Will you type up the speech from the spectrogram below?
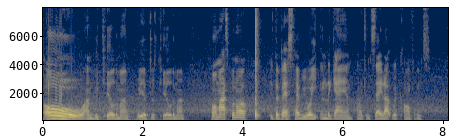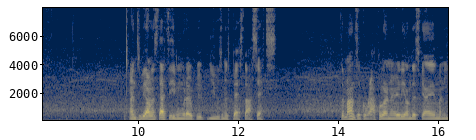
Oh, and we killed a man. We have just killed a man. Tom Aspinall is the best heavyweight in the game, and I can say that with confidence. And to be honest, that's even without using his best assets the man's a grappler nearly on this game, and he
